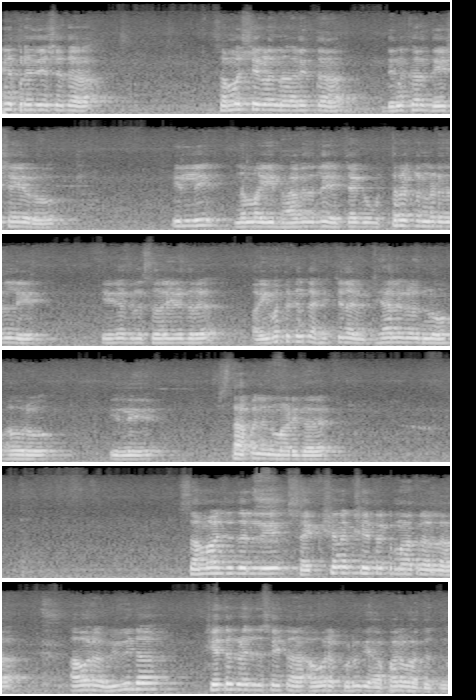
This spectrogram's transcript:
ಪ್ರದೇಶದ ಸಮಸ್ಯೆಗಳನ್ನು ಅರಿತ ದಿನಕರ್ ದೇಶಯ್ಯರು ಇಲ್ಲಿ ನಮ್ಮ ಈ ಭಾಗದಲ್ಲಿ ಹೆಚ್ಚಾಗಿ ಉತ್ತರ ಕನ್ನಡದಲ್ಲಿ ಈಗಾಗಲೇ ಸರ್ ಹೇಳಿದರೆ ಐವತ್ತಕ್ಕಿಂತ ಹೆಚ್ಚಿನ ವಿದ್ಯಾಲಯಗಳನ್ನು ಅವರು ಇಲ್ಲಿ ಸ್ಥಾಪನೆ ಮಾಡಿದ್ದಾರೆ. ಸಮಾಜದಲ್ಲಿ ಶೈಕ್ಷಣ ಕ್ಷೇತ್ರಕ್ಕೆ ಮಾತ್ರ ಅಲ್ಲ, ಅವರ ವಿವಿಧ ಕ್ಷೇತ್ರಗಳಲ್ಲಿ ಸಹಿತ ಅವರ ಕೊಡುಗೆ ಅಪಾರವಾದದ್ದು.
